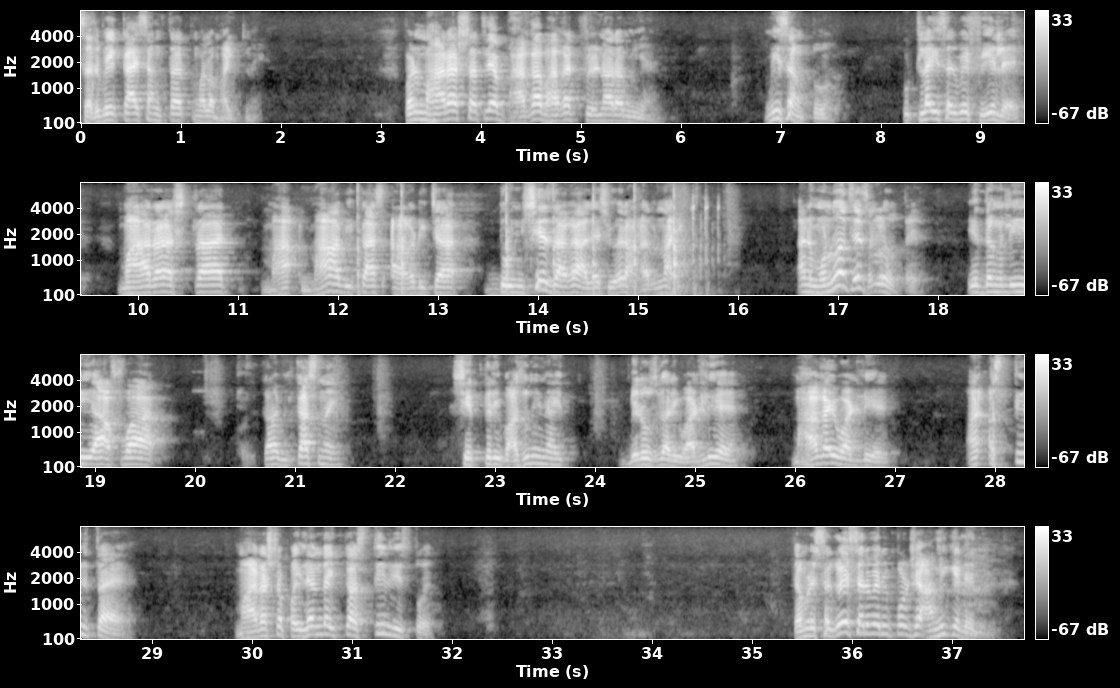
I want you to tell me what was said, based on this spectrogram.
सर्वे काय सांगतात मला माहीत नाही. पण महाराष्ट्रातल्या भागाभागात फिरणारा मी आहे. मी सांगतो कुठलाही सर्वे फेल आहे महाराष्ट्रात महा महाविकास आघाडीच्या दोनशे जागा आल्याशिवाय राहणार नाही. आणि म्हणूनच हे सगळं होतं आहे हे दंगली अफवा का विकास नाही? शेतकरी बाजूनी नाहीत बेरोजगारी वाढली आहे महागाई वाढली आहे आणि अस्थिरता आहे. महाराष्ट्र पहिल्यांदा इतका अस्थिर दिसतोय. त्यामुळे सगळे सर्वे रिपोर्ट जे आम्ही केलेत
